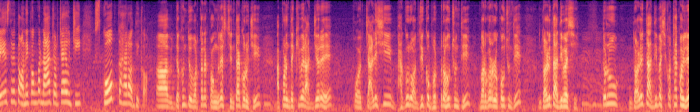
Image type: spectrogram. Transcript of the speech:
রেসরে তো অনেক না চর্চা হচ্ছে স্কোপ কাহার অধিক দেখুন বর্তমানে কংগ্রেস চিন্তা করুছি আপনার দেখবে রাজ্যের চালিশ ভাগর অধিক ভোটর হচ্ছেন বর্গর লোক হচ্ছেন দলিত আদিবাসী তেণু দলিত আদিবাসী কথা কহিলে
